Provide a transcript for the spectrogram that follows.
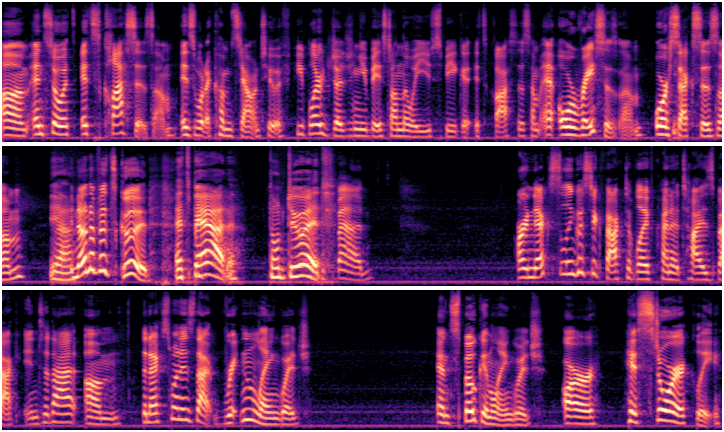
Um, and so it's, it's classism is what it comes down to. If people are judging you based on the way you speak, it's classism eh, or racism or sexism. Yeah. None of it's good. It's bad. Don't do it. Bad. Our next linguistic fact of life kind of ties back into that. Um, the next one is that written language and spoken language are historically,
